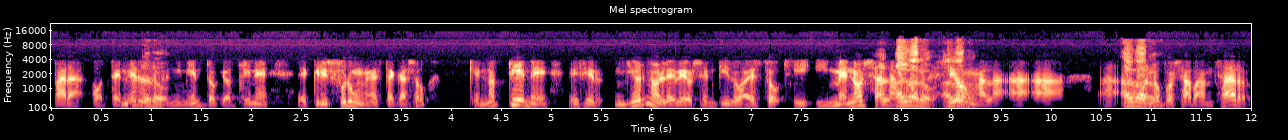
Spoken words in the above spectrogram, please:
para obtener Pero- el rendimiento que obtiene eh, Chris Froome en este caso, que no tiene, es decir, yo no le veo sentido a esto y, y menos a la Álvaro, a la a, a- a- bueno, pues avanzar.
